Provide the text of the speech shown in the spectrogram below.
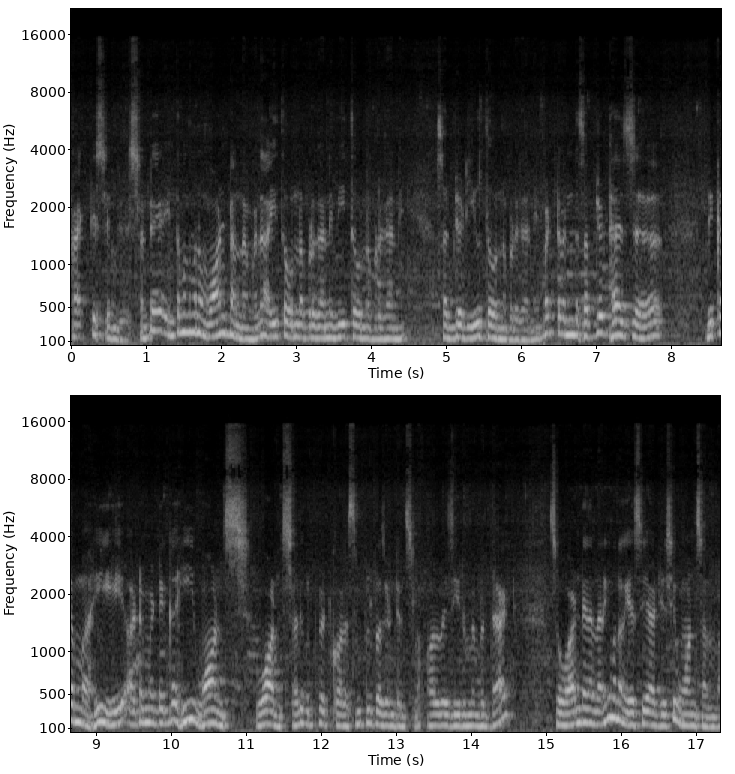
practice English అంటే ఇంతమంది మనం వాంట్ అన్నాం కదా ఐతో ఉన్నప్పుడు కానీ వీతో ఉన్నప్పుడు కానీ సబ్జెక్ట్ యూతో ఉన్నప్పుడు కానీ. But when the subject has become he ఆటోమేటిక్గా హీ వాంట్స్ వాంట్స్ అది గుర్తుపెట్టుకోవాలి సింపుల్ ప్రజెంటెన్స్లో always you remember that so want అయిన దానికి మనం ఏసీ యాడ్ చేసి వాంట్స్ అన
